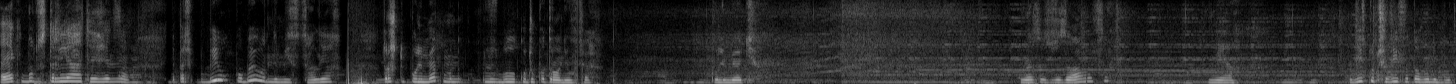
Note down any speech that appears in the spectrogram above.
А як я буду стріляти, я не знаю. Перш побив, побив одне місце, але я трошки пулемет, мене плюс було куча патронів ще. в Пулеметі. У нас вже загрався? Ні. Надіюсь, тут шерифа того не буде.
